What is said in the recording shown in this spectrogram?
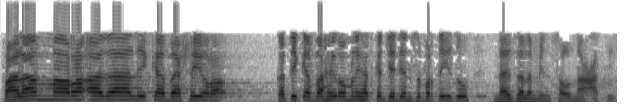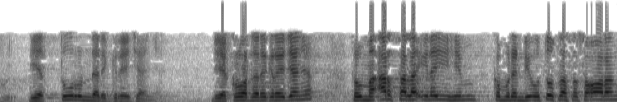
Falamma ra'a dhalika bahira. Ketika Bahira melihat kejadian seperti itu, nazala min sauna'atihi. Dia turun dari gerejanya. Dia keluar dari gerejanya, thumma arsala ilaihim, kemudian diutuslah seseorang,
